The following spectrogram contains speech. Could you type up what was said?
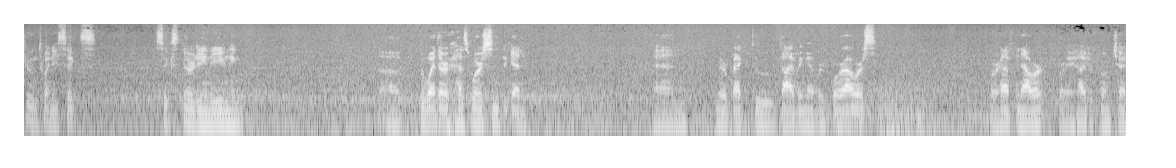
June 26, 6.30 in the evening. Uh, the weather has worsened again. And we're back to diving every four hours. Or half an hour for a hydrophone check.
